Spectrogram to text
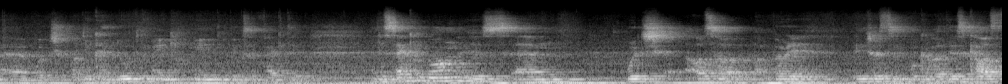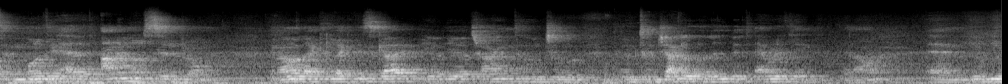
uh, which what you can do to make meetings effective. And the second one is, um, which also a very interesting book about this called the multi-headed animal syndrome. You know, like like this guy, you're, you're trying to, to, to, to juggle a little bit everything. And you, you,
